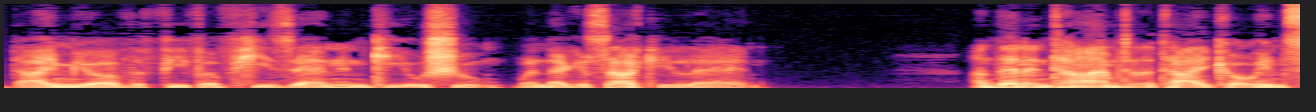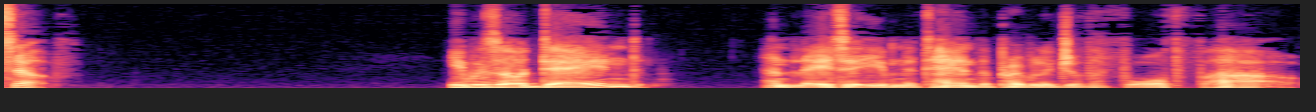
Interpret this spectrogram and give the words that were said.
daimyo of the fief of Hizen in Kyushu, where Nagasaki lay, and then in time to the Taiko himself. He was ordained, and later even attained the privilege of the fourth vow.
